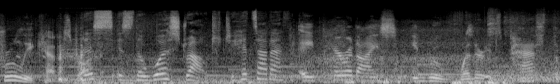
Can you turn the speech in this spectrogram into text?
truly catastrophic. This is the worst drought to hit South Africa. A paradise in ruin. Whether it's past the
